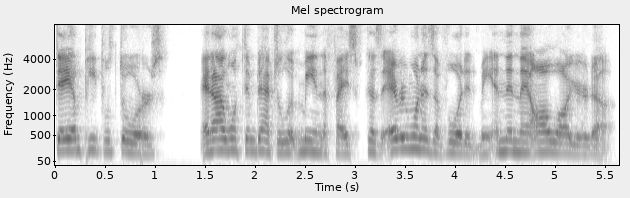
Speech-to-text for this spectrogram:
damn people's doors. And I want them to have to look me in the face because everyone has avoided me. And then they all lawyered up.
